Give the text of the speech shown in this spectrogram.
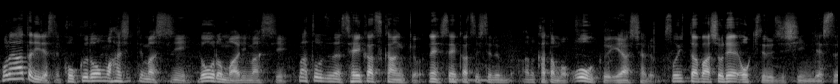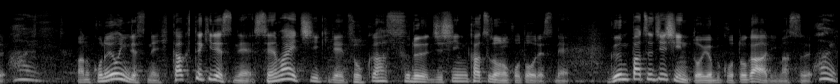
この辺りですね国道も走ってますし道路もありますし、まあ、当然生活環境、ね、生活している方も多くいらっしゃるそういった場所で起きている地震です。はいあのこのようにですね比較的ですね狭い地域で続発する地震活動のことをですね群発地震と呼ぶことがあります。はい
